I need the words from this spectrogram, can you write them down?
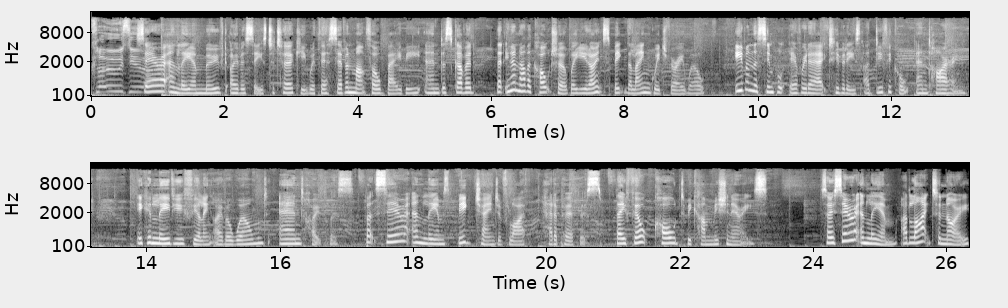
Sarah and Liam moved overseas to Turkey with their seven month old baby and discovered that in another culture where you don't speak the language very well, even the simple everyday activities are difficult and tiring. It can leave you feeling overwhelmed and hopeless. But Sarah and Liam's big change of life had a purpose. They felt called to become missionaries. So, Sarah and Liam, I'd like to know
